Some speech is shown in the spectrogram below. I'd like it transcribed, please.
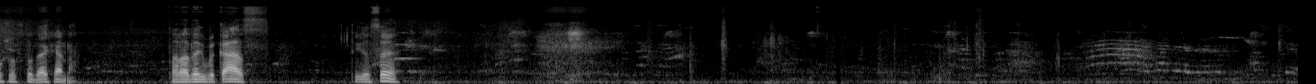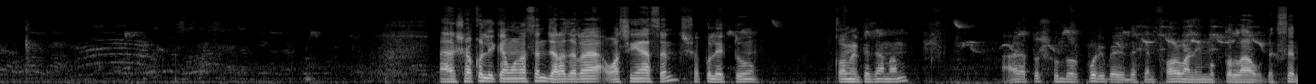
অসুস্থ দেখে না। তারা দেখবে কাজ, ঠিক আছে? সকলেই কেমন আছেন? যারা যারা ওয়াচিংয়ে আছেন, সকলে একটু কমেন্টে জানান। আর এত সুন্দর পরিবেশ দেখেন ফরমালিন মুক্ত লাউ, দেখছেন?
